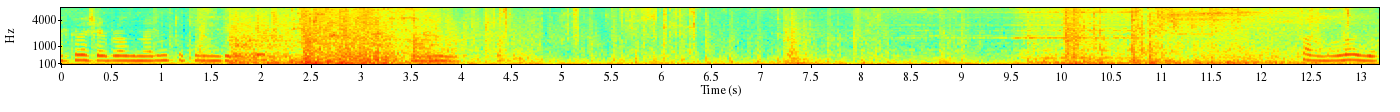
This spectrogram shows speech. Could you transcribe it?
Arkadaşlar biraz mermi toplamam gerekiyor. Mermi. Tamam olay yok.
